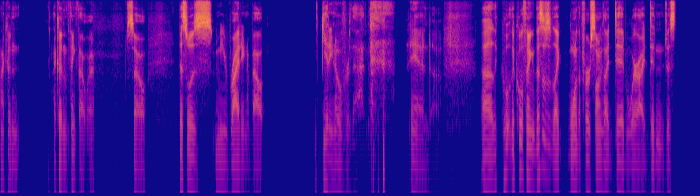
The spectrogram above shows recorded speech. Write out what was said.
I couldn't I couldn't think that way. So this was me writing about getting over that. and uh, uh, the cool the cool thing, this is like one of the first songs I did where I didn't just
